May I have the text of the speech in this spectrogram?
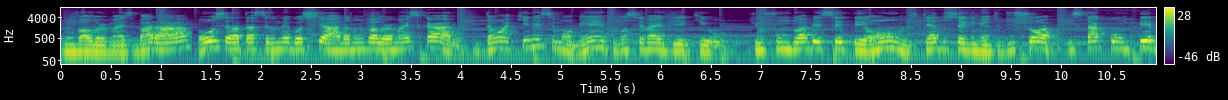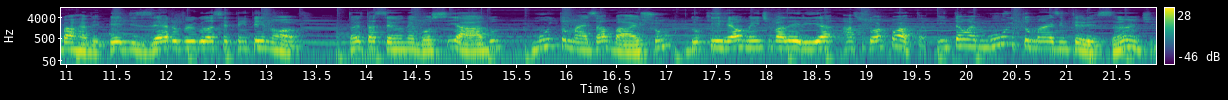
num valor mais barato ou se ela está sendo negociada num valor mais caro. Então aqui nesse momento você vai ver que o que o fundo ABCP11, que é do segmento de shopping, está com P/VP de 0,79. Então ele está sendo negociado muito mais abaixo do que realmente valeria a sua cota. Então é muito mais interessante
